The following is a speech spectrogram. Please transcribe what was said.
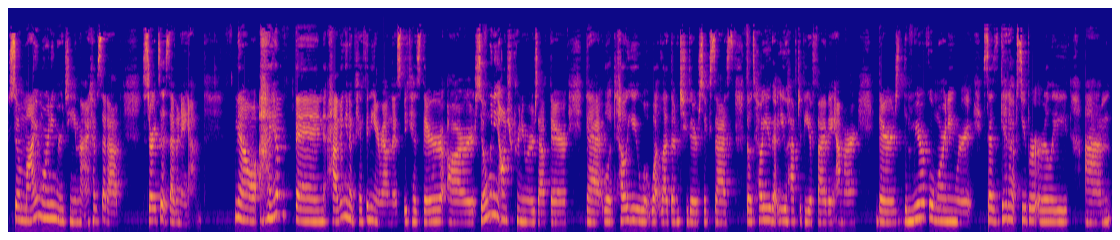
So my morning routine that I have set up starts at 7 a.m. Now, I have been having an epiphany around this because there are so many entrepreneurs out there that will tell you what, led them to their success. They'll tell you that you have to be a 5 a.m.er. There's the miracle morning where it says get up super early. Um,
